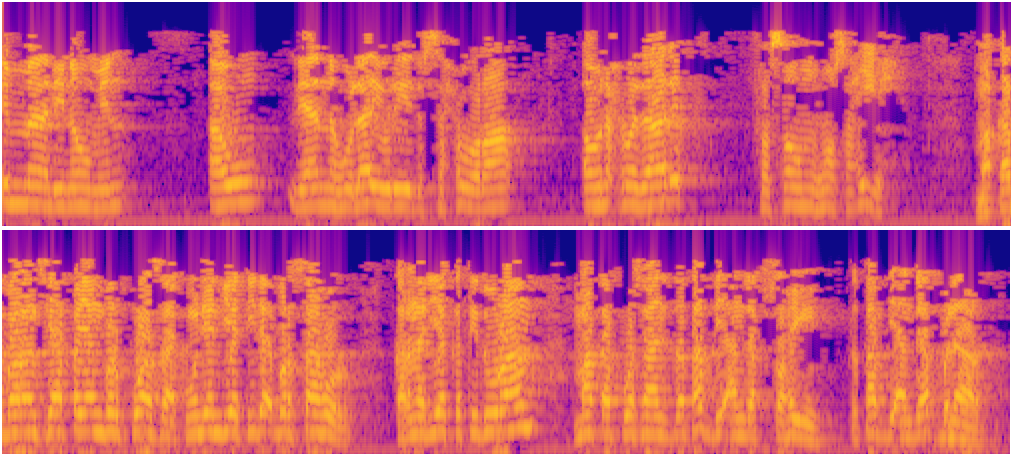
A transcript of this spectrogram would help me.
إما لنوم أو لأنه لا يريد السحور أو نحو ذلك فصومه صحيح Maka barang siapa yang berpuasa kemudian dia tidak bersahur karena dia ketiduran, maka puasanya tetap dianggap sahih, tetap dianggap benar.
